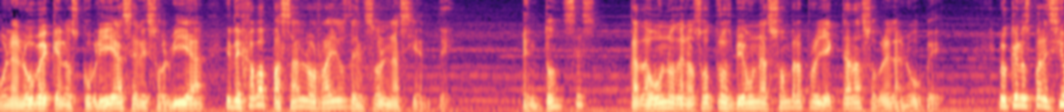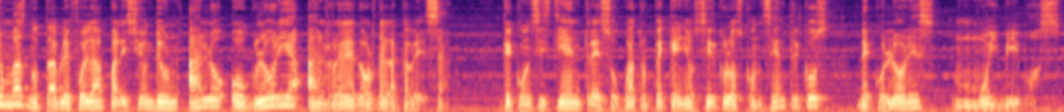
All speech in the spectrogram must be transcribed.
Una nube que nos cubría se disolvía y dejaba pasar los rayos del sol naciente. Entonces, cada uno de nosotros vio una sombra proyectada sobre la nube. Lo que nos pareció más notable fue la aparición de un halo o gloria alrededor de la cabeza, que consistía en tres o cuatro pequeños círculos concéntricos de colores muy vivos.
